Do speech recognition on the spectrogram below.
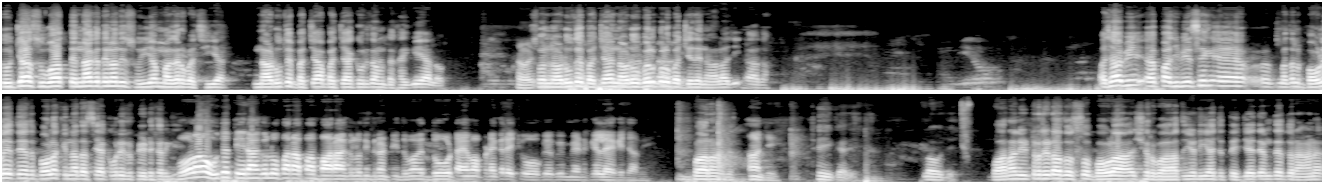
ਦੂਜਾ ਸੂਆ ਤਿੰਨਾਂ ਕੁ ਦਿਨਾਂ ਦੀ ਸੂਈ ਆ ਮਗਰ ਬੱਚੀ ਆ। ਨਾੜੂ ਤੇ ਬੱਚਾ ਬੱਚਾ ਵਾਰੀ ਤੁਹਾਨੂੰ ਦਿਖਾਈਏ। ਆ ਲਓ। ਸੋ ਨਾੜੂ ਤੇ ਬੱਚਾ ਨਾੜੂ ਬਿਲਕੁਲ ਬੱਚੇ ਦੇ ਨਾਲ ਆ ਜੀ। ਆ ਦਾ ਅੱਛਾ ਵੀ ਅ, ਭਾਜੀ ਵੀਰ ਸਿੰਘ ਅ, ਮਤਲਬ ਬੌਲੇ ਤੇ ਤੇ ਬੌਲਾ ਕਿੰਨਾ ਦੱਸਿਆ? ਇੱਕ ਵਾਰੀ ਰਿਪੀਟ ਕਰੀਏ। ਬੋਲਾ ਹੋਊ ਤੇ 13 ਕਿਲੋ ਪਰ ਆਪਾਂ 12 ਕਿਲੋ ਦੀ ਗਾਰੰਟੀ ਦੇਵਾਂਗੇ। ਦੋ ਟਾਈਮ ਆਪਣੇ ਘਰੇ ਚੋ ਕੇ ਕੋਈ ਮਿਣ ਕੇ ਲੈ ਕੇ ਜਾਵੇ। 12 ਕੁ। ਹਾਂਜੀ। ਠੀਕ ਹੈ ਜੀ। ਲਓ ਜੀ 12 ਲੀਟਰ ਜਿਹੜਾ ਦੋਸਤੋ ਬੌਲਾ ਸ਼ੁਰੂਆਤ ਜਿਹੜੀ ਅੱਜ ਤੀਜੇ ਦਿਨ ਦੇ ਦੌਰਾਨ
